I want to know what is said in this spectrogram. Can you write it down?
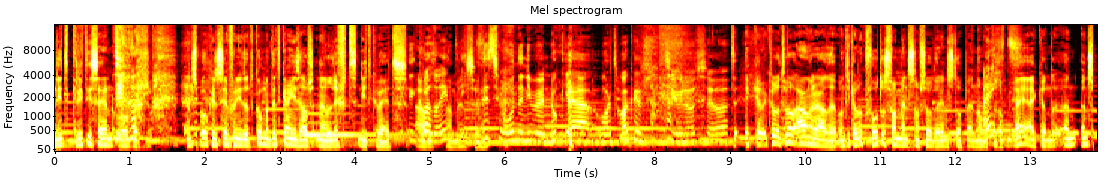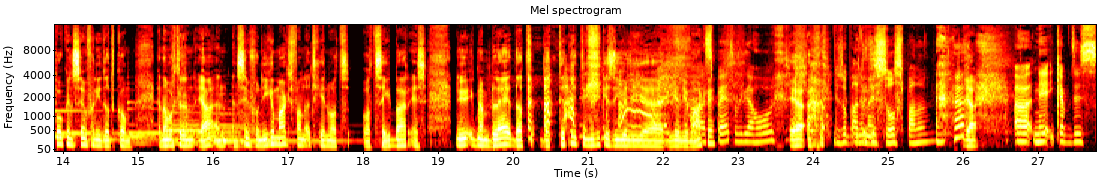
Wil niet kritisch zijn over unspokensymphony.com, maar dit kan je zelfs in een lift niet kwijt. Ik aan- was aan mensen. dit is gewoon de nieuwe Nokia wordt wakker tune of zo. Ik, ik wil het wel aanraden, want je kan ook foto's van mensen of zo erin stoppen. En dan wordt er op, ja, ja, ik kan een unspokensymphony.com. En dan wordt er een, ja, een, een symfonie gemaakt van hetgeen wat, wat zichtbaar is. Nu, ik ben blij dat, dat dit niet de muziek is die jullie, eh, die jullie Ah, maken. spijt als ik dat hoor. Ja, Dus op Ah, dit is zo spannend. ja. Eh, nee, ik heb dus,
